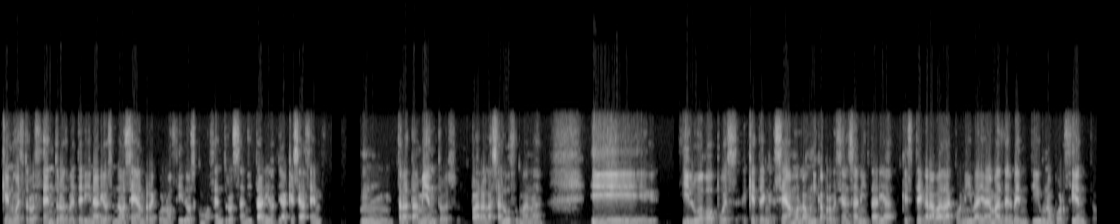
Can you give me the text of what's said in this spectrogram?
que nuestros centros veterinarios no sean reconocidos como centros sanitarios, ya que se hacen mm, tratamientos para la salud humana. Y, luego, pues, que seamos la única profesión sanitaria que esté grabada con IVA y además del 21%.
